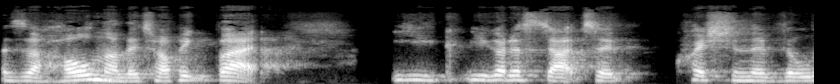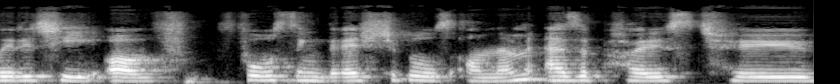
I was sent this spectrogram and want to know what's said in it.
this is a whole nother topic, but you you got to start to question the validity of forcing vegetables on them as opposed to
